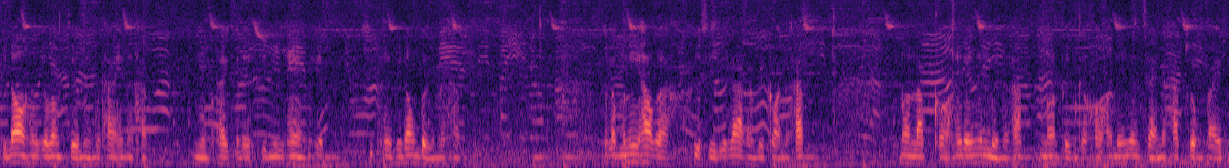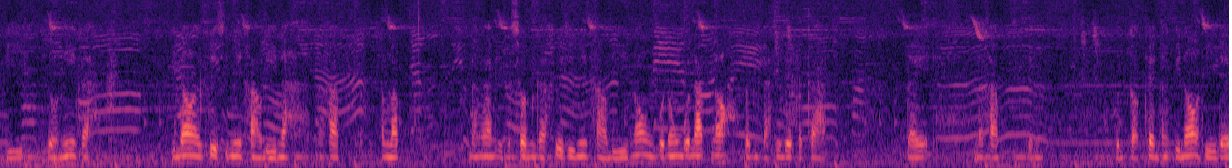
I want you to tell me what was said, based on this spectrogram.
พี่น้องเขากำลังเจอหนุ่มผู้ไทยนะครับหนุ่มผู้ไทยก็เลยที่นี่แห้งเอ็ดคิดให้พี่น้องเบิ่งนะครับสำหรับมื้อนี้เขาก็คือสีลากันไปก่อนนะครับ นอนรับก็ให้ได้เงินหมื่นนะครับ นอนตื่นก็ขอให้ได้เงินแสนนะครับช่วงปลายปีเดี๋ยวนี้ก็พี่น้องคือที่มีข่าวดีนะนะครับสำหรับ นักงานเอกชนก็คือที่มีข่าวดีน้องบนงโบนัดเนาะเป็นการที่ได้ประกาศได้นะครับเป็นผลตอบแทนทางพี่น้องที่ได้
